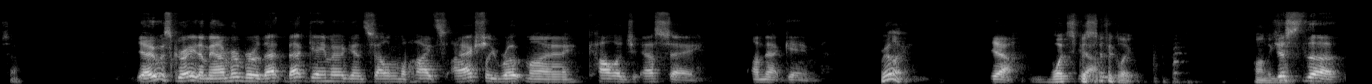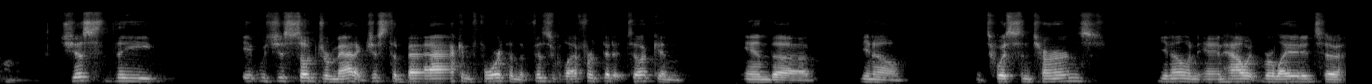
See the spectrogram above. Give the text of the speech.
So. Yeah, it was great. I mean, I remember that that game against Alamo Heights. I actually wrote my college essay on that game. Really? Yeah. What specifically yeah. on the just game? the just the it was just so dramatic. Just the back and forth and the physical effort that it took, and and the you know the twists and turns you know, and, and how it related to,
